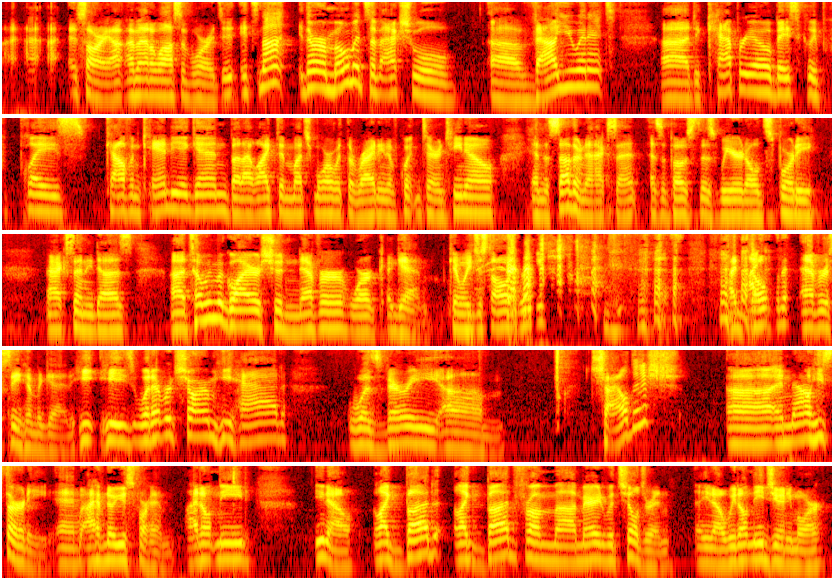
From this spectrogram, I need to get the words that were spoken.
I, I, sorry, I, I'm at a loss of words. It, it's not. There are moments of actual uh, value in it. Uh, DiCaprio basically p- plays Calvin Candie again, but I liked him much more with the writing of Quentin Tarantino and the Southern accent, as opposed to this weird old sporty accent he does. Uh, Tobey Maguire should never work again. Can we just all agree? I don't want to ever see him again. He he's whatever charm he had was very um, childish, uh, and now he's thirty, and I have no use for him. I don't need, you know, like Bud, like Bud from uh, Married with Children. You know, we don't need you anymore.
